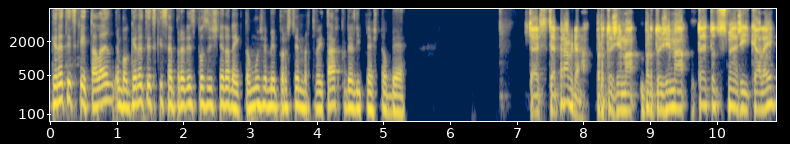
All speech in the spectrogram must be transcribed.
genetický talent, nebo geneticky jsem predispozičně daný k tomu, že mi prostě mrtvý tah bude líp než tobě. To je, to je pravda, protože má, protože má, to je to, co jsme říkali,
